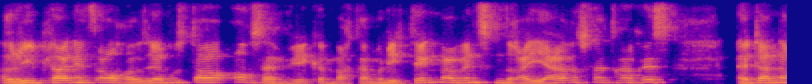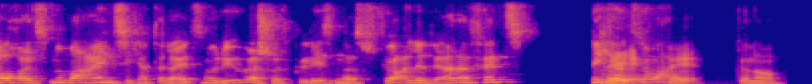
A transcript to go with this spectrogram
Also die planen jetzt auch, also der muss da auch seinen Weg gemacht haben. Und ich denke mal, wenn es ein Dreijahresvertrag ist, äh, dann auch als Nummer eins. Ich hatte da jetzt nur die Überschrift gelesen, das für alle Werder-Fans. Nicht nee, als Nummer nee, eins. Genau,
